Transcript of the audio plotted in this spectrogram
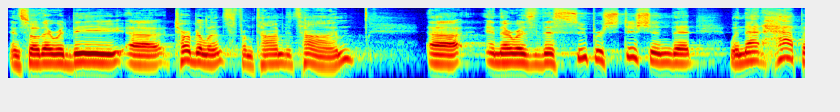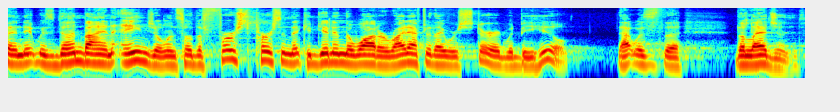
and so there would be uh, turbulence from time to time. Uh, and there was this superstition that when that happened, it was done by an angel, and so the first person that could get in the water right after they were stirred would be healed. That was the, the legend.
